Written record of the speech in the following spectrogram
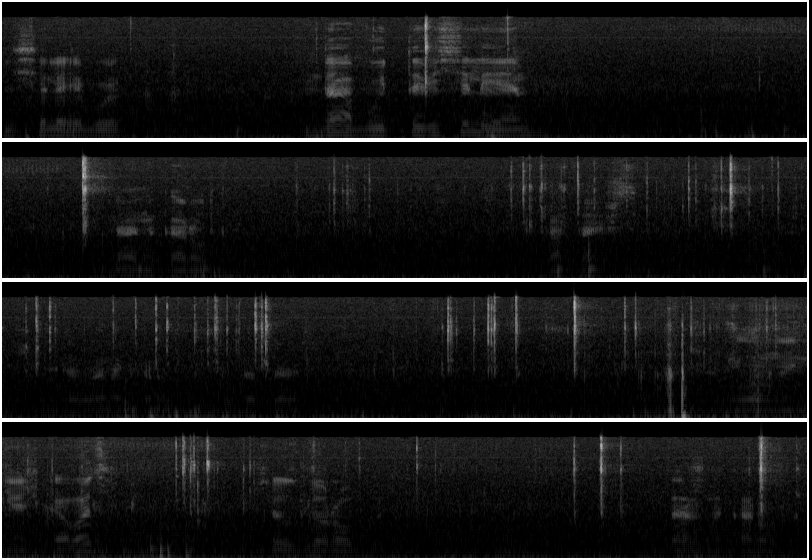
Веселее будет. Да, будет-то веселее. Да, на коротком. Катаешься. Давай на короткий покатаюсь. Главное не очковать. Все здорово будет. Даже на коротком.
